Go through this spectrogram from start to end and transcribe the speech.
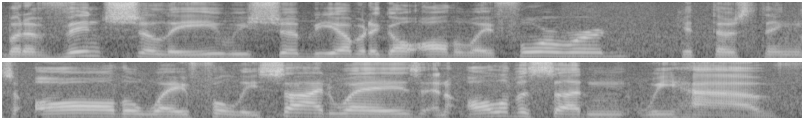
But eventually, we should be able to go all the way forward, get those things all the way fully sideways, and all of a sudden, we have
